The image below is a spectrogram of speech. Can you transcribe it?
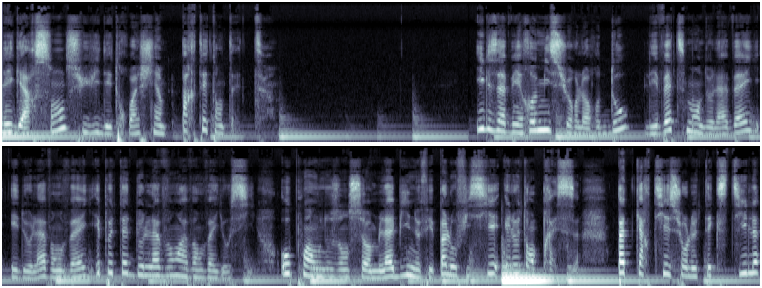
Les garçons, suivis des trois chiens, partaient en tête. Ils avaient remis sur leur dos les vêtements de la veille et de l'avant-veille, et peut-être de l'avant-avant-veille aussi. Au point où nous en sommes, l'habit ne fait pas l'officier et le temps presse. Pas de quartier sur le textile,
